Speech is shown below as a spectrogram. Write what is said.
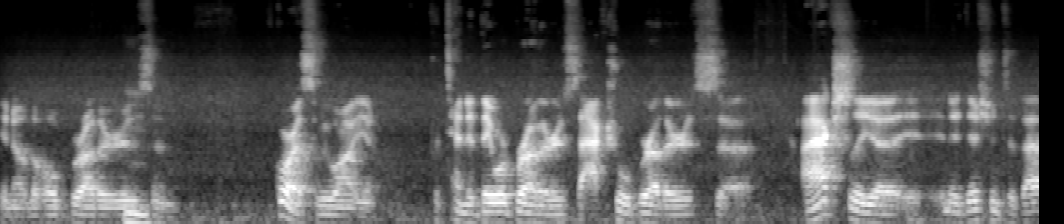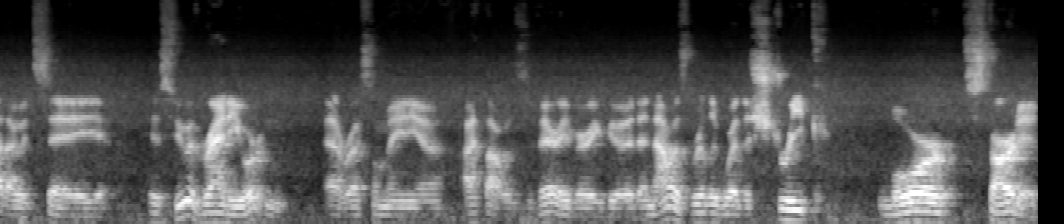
You know, the whole brothers, Hmm. and of course we want you know pretended they were brothers, actual brothers. Uh, I actually, uh, in addition to that, I would say his feud with Randy Orton at WrestleMania I thought was very, very good, and that was really where the streak lore started.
